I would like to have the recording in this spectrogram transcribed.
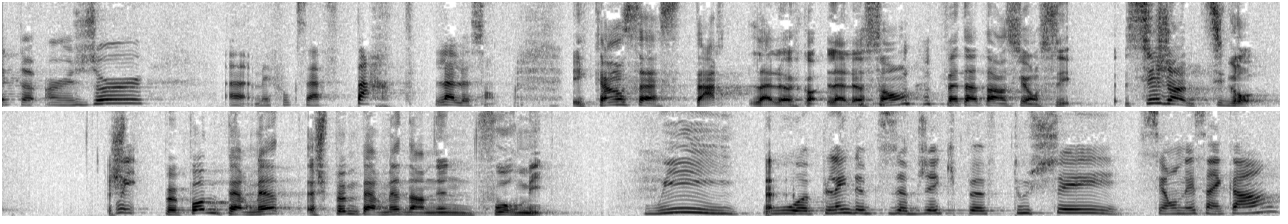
être un jeu, euh, mais il faut que ça starte la leçon. Et quand ça start, la, le- la leçon, faites attention aussi. Si j'ai un petit groupe, je peux pas me permettre, je peux me permettre d'emmener une fourmi. Oui, ou euh, plein de petits objets qui peuvent toucher. Si on est 50,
